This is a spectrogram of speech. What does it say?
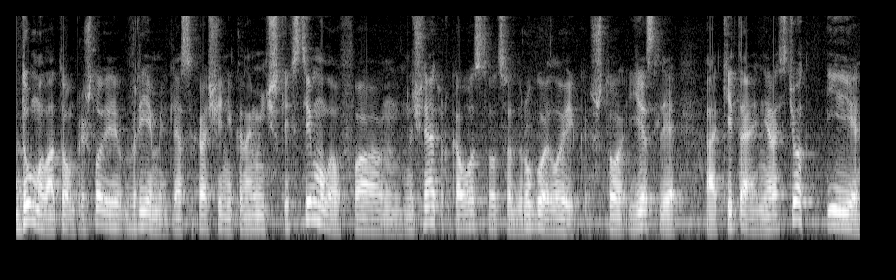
думал о том, пришло ли время для сокращения экономических стимулов, э, начинает руководствоваться другой логикой, что если э, Китай не растет и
